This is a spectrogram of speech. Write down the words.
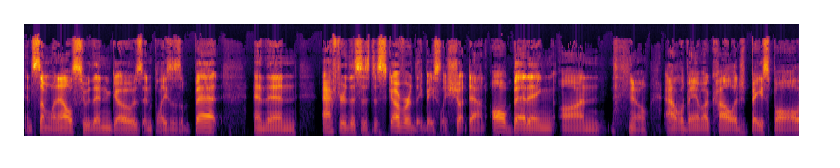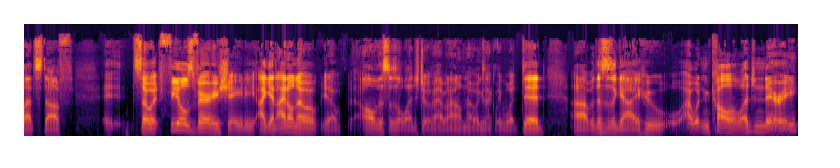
and someone else who then goes and places a bet. And then after this is discovered, they basically shut down all betting on, you know, Alabama college baseball, all that stuff. So it feels very shady. Again, I don't know, you know, all this is alleged to have happened. I don't know exactly what did. Uh, but this is a guy who I wouldn't call a legendary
